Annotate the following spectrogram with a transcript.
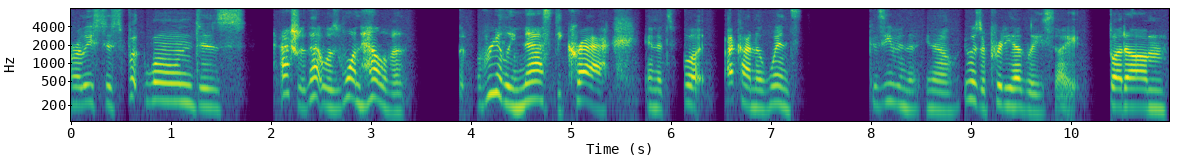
or at least his foot wound is. Actually, that was one hell of a really nasty crack in its foot. I kind of winced because even the, you know it was a pretty ugly sight. But um,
